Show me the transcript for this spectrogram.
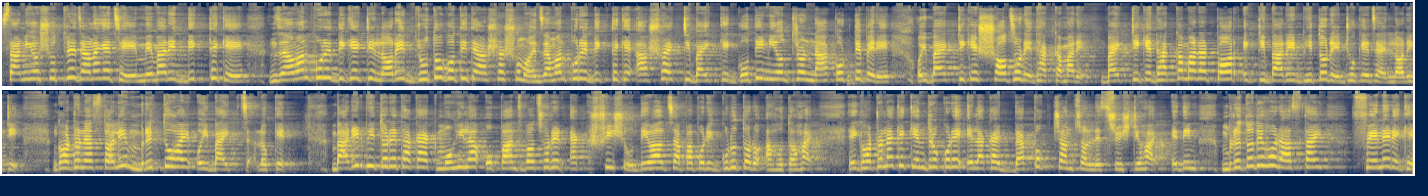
স্থানীয় সূত্রে জানা গেছে, মেমারির দিক থেকে জামালপুরের দিকে একটি লরি দ্রুত গতিতে আসার সময় জামালপুরের দিক থেকে আসা একটি বাইককে গতি নিয়ন্ত্রণ না করতে পেরে ওই বাইকটিকে সজোরে ধাক্কা মারে। বাইকটিকে ধাক্কা মারার পর একটি বাড়ির ভিতরে ঢুকে যায় লরিটি। ঘটনাস্থলে মৃত্যু হয় ওই বাইক চালকের। বাড়ির ভিতরে থাকা এক মহিলা ও পাঁচ বছরের এক শিশু দেওয়াল চাপা পড়ে গুরুতর আহত হয়। এই ঘটনাকে কেন্দ্র করে এলাকায় ব্যাপক চাঞ্চল্যের সৃষ্টি হয়। এদিন মৃতদেহ রাস্তায় ফেলে রেখে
